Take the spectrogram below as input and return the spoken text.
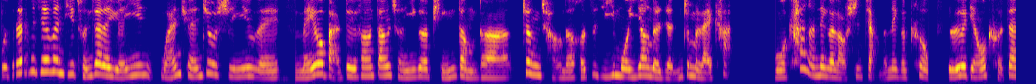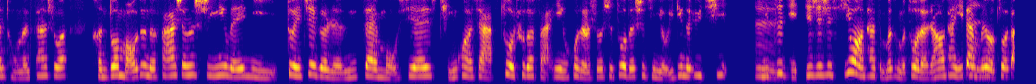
我觉得这些问题存在的原因，完全就是因为没有把对方当成一个平等的、正常的和自己一模一样的人这么来看。我看了那个老师讲的那个课，有一个点我可赞同了。他说，很多矛盾的发生是因为你对这个人在某些情况下做出的反应，或者说是做的事情有一定的预期。你自己其实是希望他怎么怎么做的，然后他一旦没有做到，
